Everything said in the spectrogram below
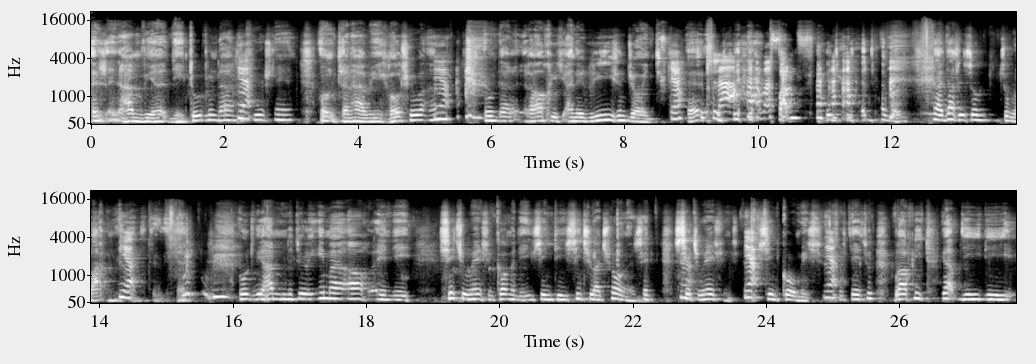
es- haben wir die Tulpen da Ja. dafür stehen und dann habe ich Holzschuhe an Ja. Und dann rauche ich einen riesen Joint. Ja, Äh, klar, was sonst? ja, das ist zum, zum Lachen. Ja. Und wir haben natürlich immer auch in die Situation Comedy sind die Situationen, Sit- Situations Ja. sind komisch. Ja. Verstehst du? Braucht nicht, ja, die, die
